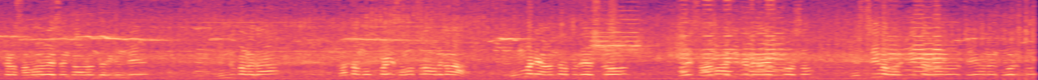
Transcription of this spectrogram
ఇక్కడ సమావేశం కావడం జరిగింది. ఎందుకనగా గత ముప్పై సంవత్సరాలుగా ఉమ్మడి ఆంధ్రప్రదేశ్లో మరి సామాజిక న్యాయం కోసం ఎస్సీల వర్గీకరణను చేయాలని కోరుతూ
